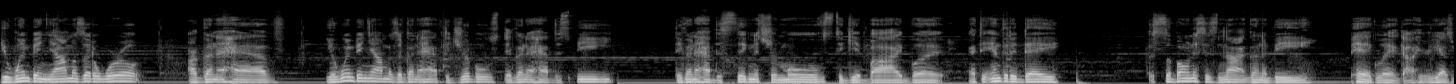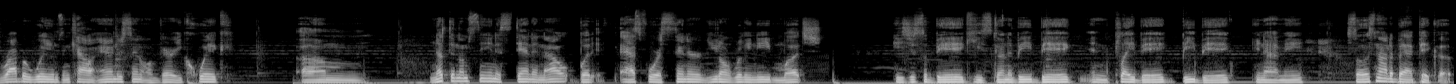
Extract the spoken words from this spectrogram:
your Wembanyama's of the world are gonna have your Wembanyama's are gonna have the dribbles, they're gonna have the speed, they're gonna have the signature moves to get by. But at the end of the day, Sabonis is not gonna be peg legged out here. He has Robert Williams and Kyle Anderson on very quick. Um, nothing I'm seeing is standing out. But as for a center, you don't really need much. He's just a big. He's gonna be big and play big, be big. You know what I mean? So it's not a bad pickup.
